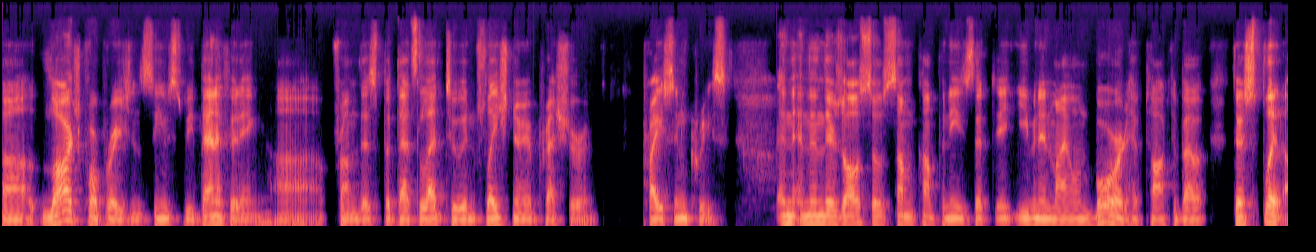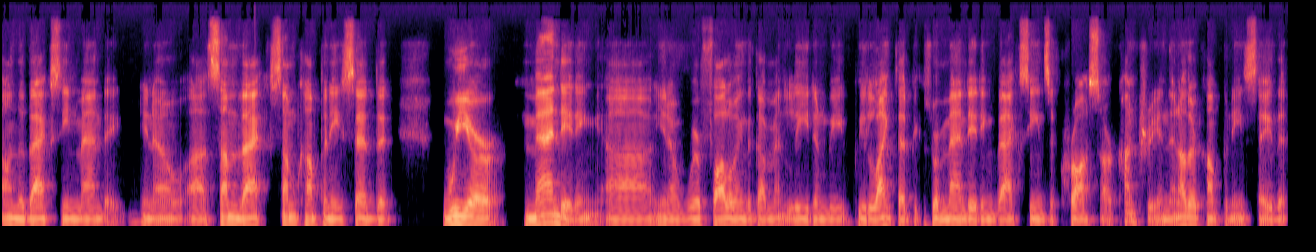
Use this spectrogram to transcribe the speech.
uh, large corporations seems to be benefiting uh, from this, but that's led to inflationary pressure and price increase. And, and then there's also some companies that even in my own board have talked about they're split on the vaccine mandate. You know, uh, some vac- some companies said that we are mandating uh, you know we're following the government lead and we we like that because we're mandating vaccines across our country and then other companies say that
